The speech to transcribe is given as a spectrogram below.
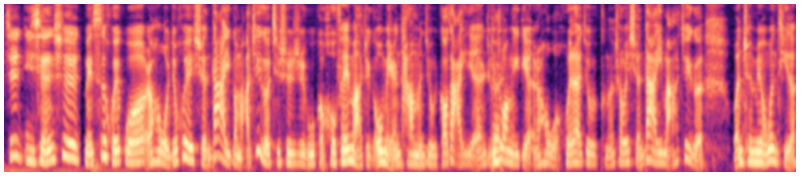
其实以前是每次回国，然后我就会选大一个码，这个其实是无可厚非嘛。这个欧美人他们就高大一点，这个壮一点，然后我回来就可能稍微选大一码，这个完全没有问题的。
